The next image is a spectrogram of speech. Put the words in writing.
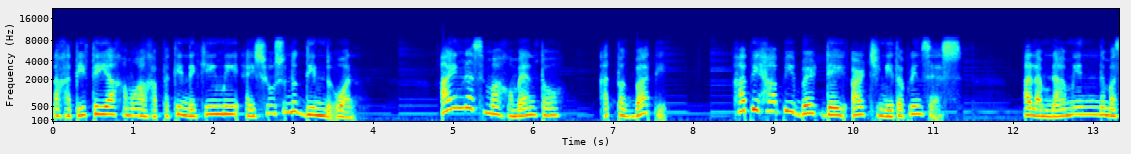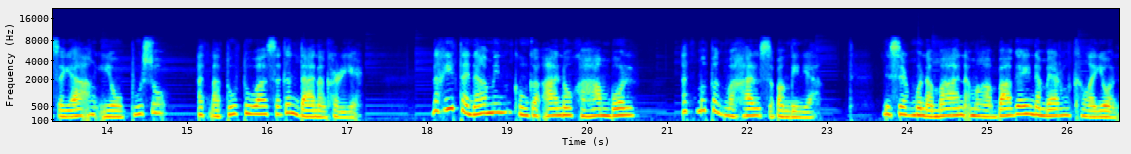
Nakatitiyak ang mga kapatid ni Kimi ay susunod din doon. Ayon na sa mga komento at pagbati, Happy Happy Birthday Archinita Princess! Alam namin na masaya ang iyong puso at natutuwa sa ganda ng career. Nakita namin kung gaano kahambol at mapagmahal sa pamilya. Deserve mo naman ang mga bagay na meron ka ngayon.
